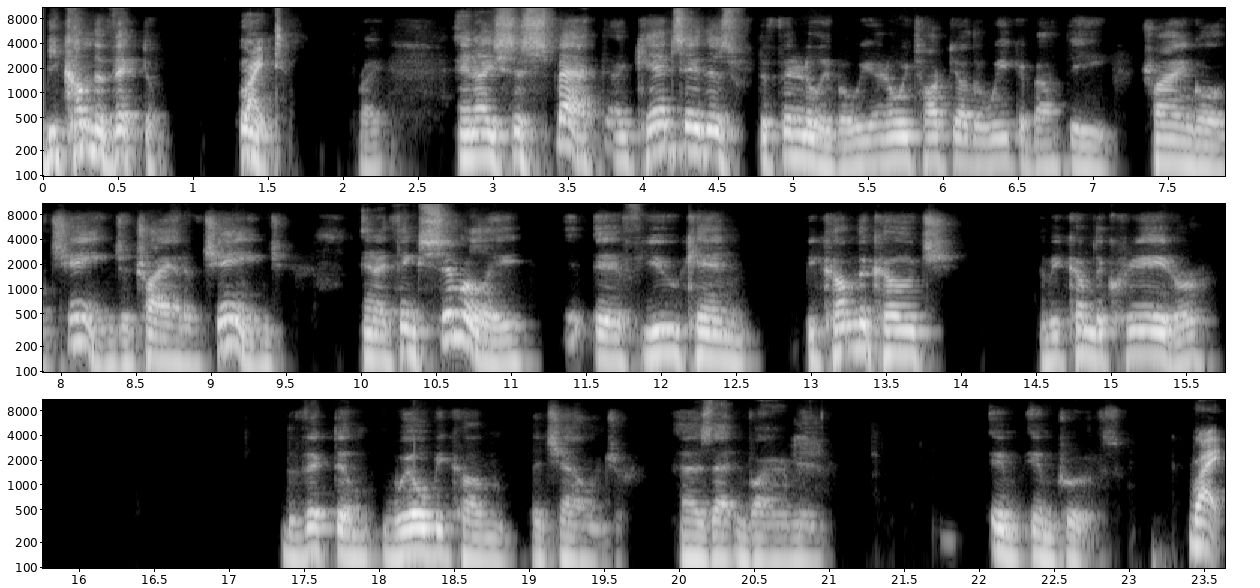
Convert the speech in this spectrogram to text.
become the victim. Right. Right. And I suspect, I can't say this definitively, but we I know we talked the other week about the triangle of change, a triad of change. And I think similarly, if you can become the coach and become the creator, the victim will become the challenger as that environment Im- improves. Right.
